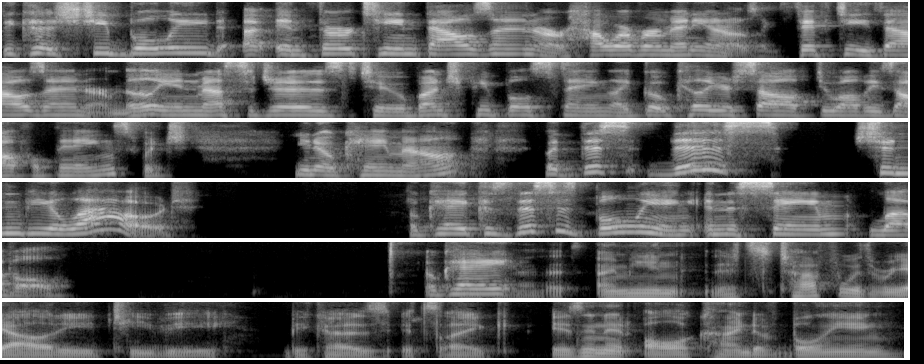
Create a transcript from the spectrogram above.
because she bullied uh, in 13,000 or however many, I know, it was like 50,000 or a million messages to a bunch of people saying, like, go kill yourself, do all these awful things, which, you know, came out. But this, this shouldn't be allowed. Okay. Because this is bullying in the same level. Okay. I mean, it's tough with reality TV because it's like, isn't it all kind of bullying?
